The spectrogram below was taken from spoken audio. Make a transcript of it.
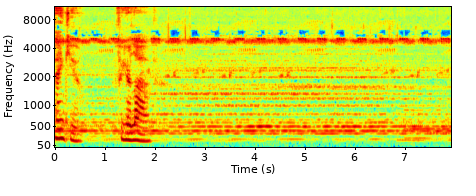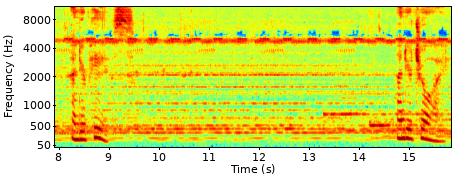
Thank you for your love. And your peace. And your joy.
